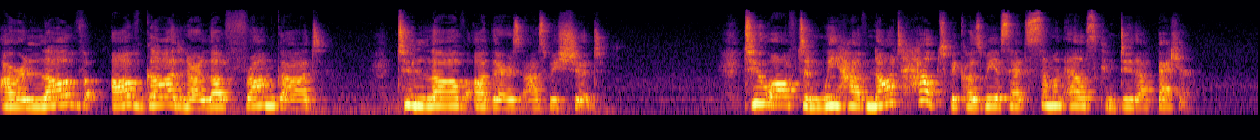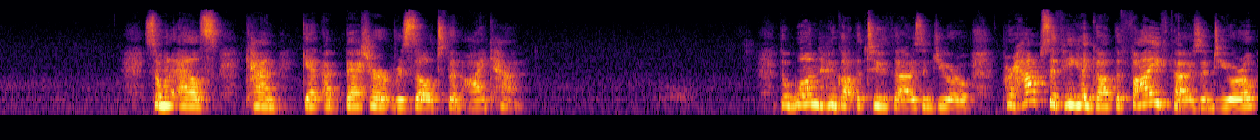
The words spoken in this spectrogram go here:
our love of God, and our love from God to love others as we should. Too often we have not helped because we have said someone else can do that better. Someone else can get a better result than I can. The one who got the 2,000 euro, perhaps if he had got the 5,000 euro,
